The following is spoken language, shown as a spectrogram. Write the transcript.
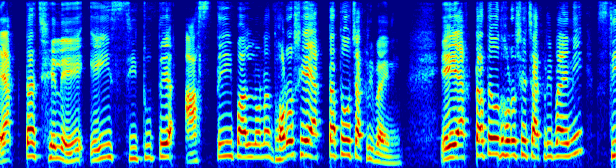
একটা ছেলে এই সিটুতে আসতেই পারল না। ধরো সে একটাতেও চাকরি পায়নি। এই একটাতেও ধরো সে চাকরি পায়নি সি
